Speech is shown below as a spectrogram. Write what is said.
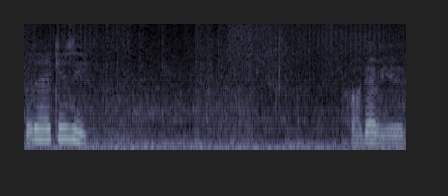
Where the heck is he? Oh, there he is.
